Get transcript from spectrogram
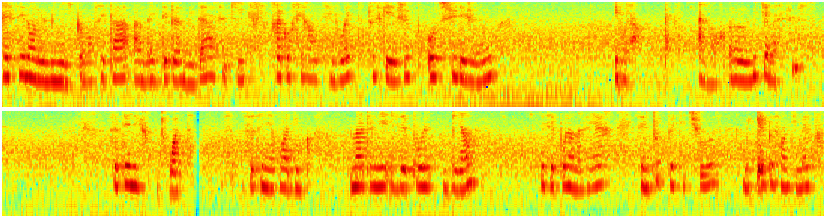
restez dans le mini. Commencez pas à mettre des bermudas, ce qui raccourcira votre silhouette. Tout ce qui est jupe au-dessus des genoux. Et voilà. Alors, euh, huitième astuce, se tenir droite. Se, tenir droite, donc maintenez les épaules bien, les épaules en arrière. C'est une toute petite chose, mais quelques centimètres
